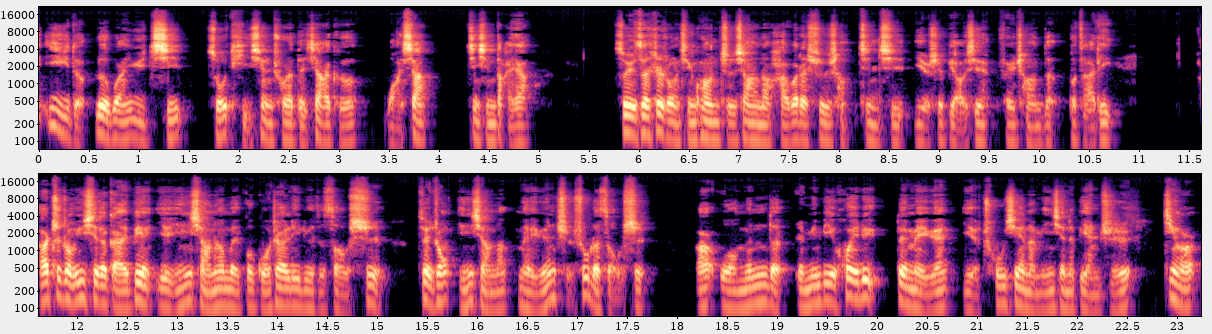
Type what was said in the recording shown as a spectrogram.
易的乐观预期所体现出来的价格往下进行打压，所以在这种情况之下呢，海外的市场近期也是表现非常的不咋地，而这种预期的改变也影响了美国国债利率的走势，最终影响了美元指数的走势，而我们的人民币汇率对美元也出现了明显的贬值，进而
